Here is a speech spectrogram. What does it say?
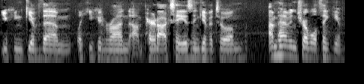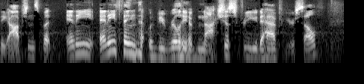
you can give them like you can run um, Paradox Haze and give it to them. I'm having trouble thinking of the options, but any anything that would be really obnoxious for you to have for yourself,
